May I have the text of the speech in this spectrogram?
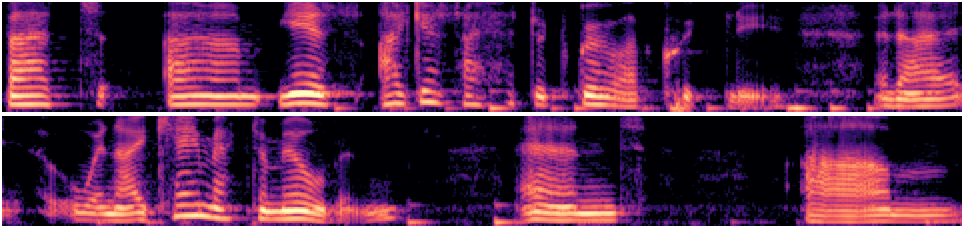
But um, yes, I guess I had to grow up quickly. And I, when I came back to Melbourne, and um,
